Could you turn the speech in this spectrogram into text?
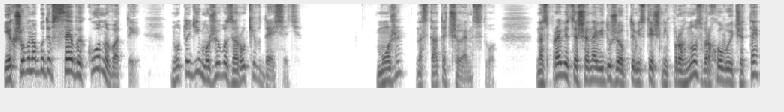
І якщо вона буде все виконувати, ну тоді, можливо, за років 10 може настати членство. Насправді це ще навіть дуже оптимістичний прогноз, враховуючи те,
